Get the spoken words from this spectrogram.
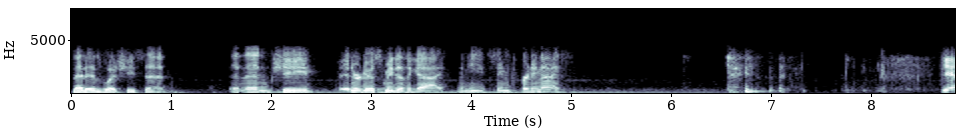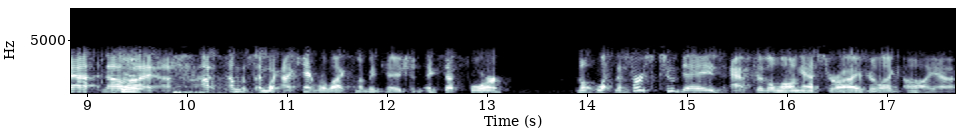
That is what she said. And then she introduced me to the guy, and he seemed pretty nice. yeah, no, So- I, uh, I I'm the same way. I can't relax on a vacation except for the like the first two days after the long ass drive. You're like, oh yeah,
